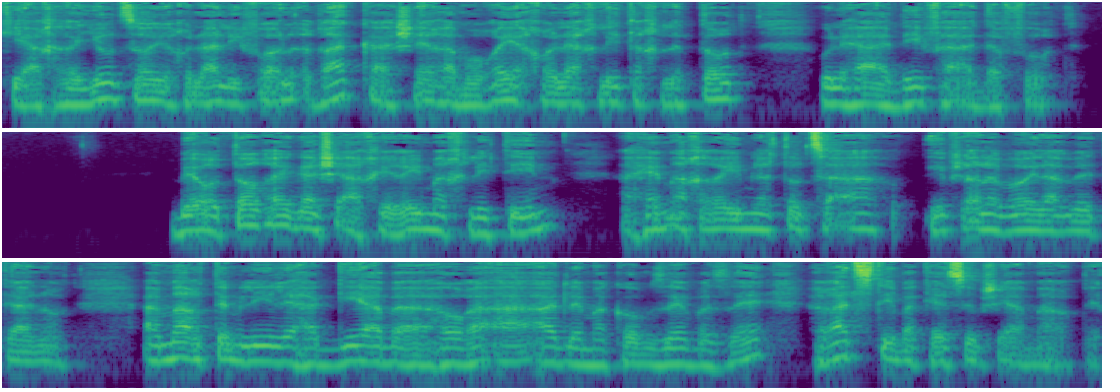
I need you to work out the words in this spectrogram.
כי אחריות זו יכולה לפעול רק כאשר המורה יכול להחליט החלטות ולהעדיף העדפות. באותו רגע שאחרים מחליטים, הם אחראים לתוצאה, אי אפשר לבוא אליו בטענות. אמרתם לי להגיע בהוראה עד למקום זה וזה, רצתי בקצב שאמרתם.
